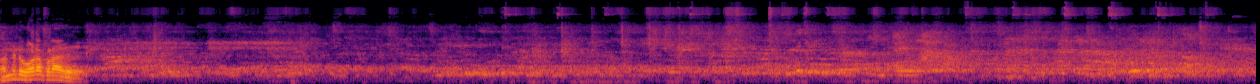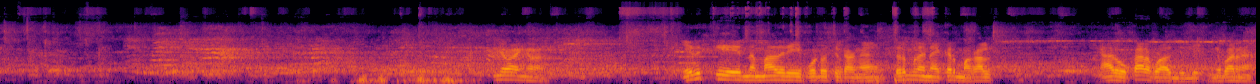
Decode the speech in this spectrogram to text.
வந்துட்டு ஓடக்கூடாது. இங்கே வாங்க. எதுக்கு இந்த மாதிரி போட்டு வச்சுருக்காங்க? திருமலை நாயக்கர் மகால் யாரும் உட்காரக்கூடாதுன்னு சொல்லி. இங்கே பாருங்கள்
